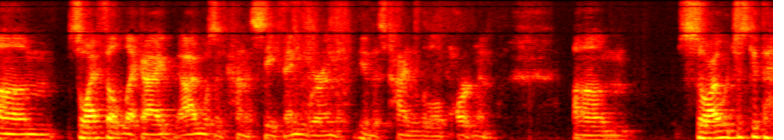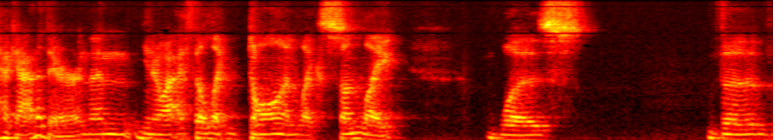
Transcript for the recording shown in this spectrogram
Um, so I felt like I I wasn't kind of safe anywhere in the in this tiny little apartment. Um, so I would just get the heck out of there, and then you know I felt like dawn, like sunlight, was the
